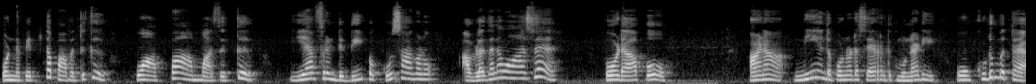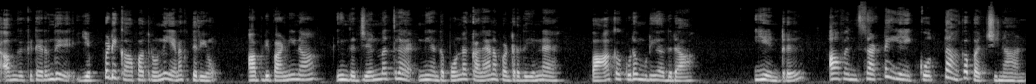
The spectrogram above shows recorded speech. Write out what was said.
உன்னை பெத்த பாவத்துக்கு உன் அப்பா அம்மா செத்து என் ஃப்ரெண்டு தீபக்கும் சாகணும். அவ்வளவுதானே உன் ஆசை? போடா போ. ஆனா நீ அந்த பொண்ணோட சேர்றதுக்கு முன்னாடி உன் குடும்பத்தை அவங்க கிட்ட இருந்து எப்படி காப்பாத்தணும்னு எனக்கு தெரியும். அப்படி பண்ணினா இந்த ஜென்மத்துல நீ அந்த பொண்ணை கல்யாணம் பண்றது என்ன? பார்க்க கூட முடியாதுடா. என்று அவன் சட்டையை கொத்தாக பற்றினான்.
